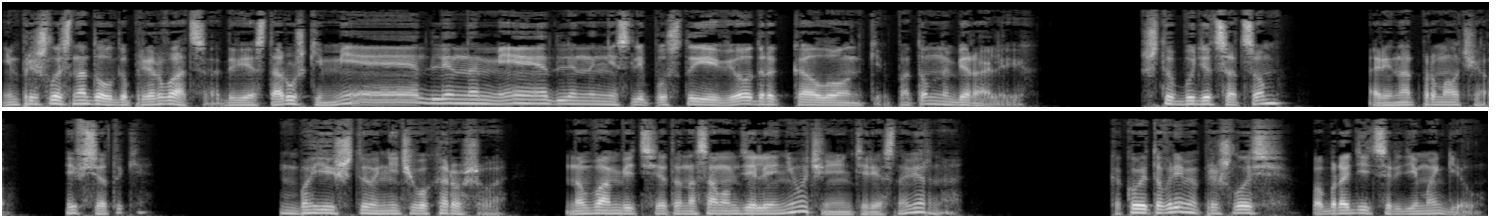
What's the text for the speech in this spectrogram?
Им пришлось надолго прерваться. Две старушки медленно-медленно несли пустые ведра к колонке, потом набирали их. «Что будет с отцом?» Ренат промолчал. «И все-таки?» Боюсь, что ничего хорошего. Но вам ведь это на самом деле не очень интересно, верно? Какое-то время пришлось побродить среди могил.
